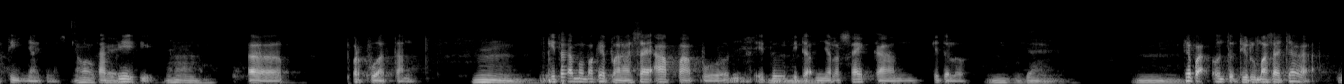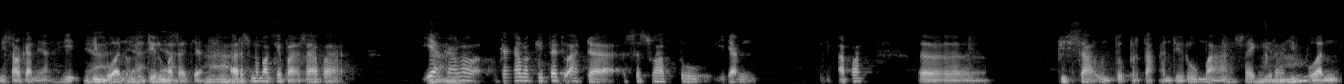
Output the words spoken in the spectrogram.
artinya itu, Mas. Okay. Tapi hmm. uh, perbuatan Hmm. Kita memakai bahasa apa pun itu hmm. tidak menyelesaikan, gitu loh. Hmm. Hmm. Pak, untuk di rumah saja, misalkan ya, ya himbauan ya, untuk di rumah ya. saja, ah. harus memakai bahasa apa? Ya ah. kalau kalau kita itu ada sesuatu yang apa eh, bisa untuk bertahan di rumah, saya kira hmm. himbauan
